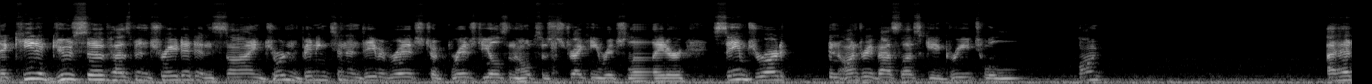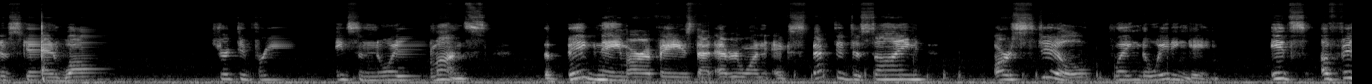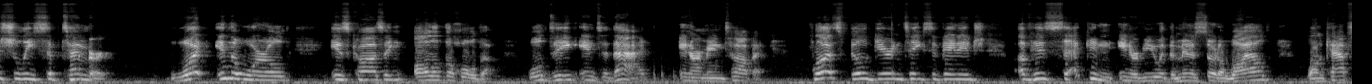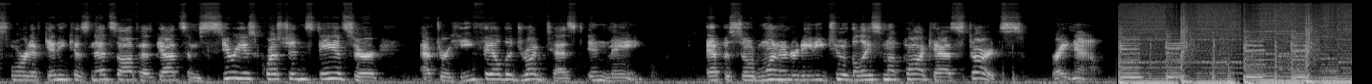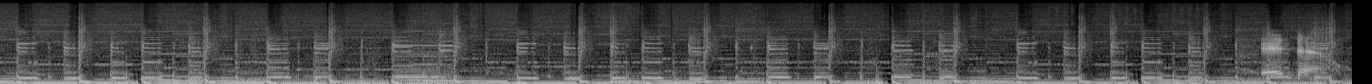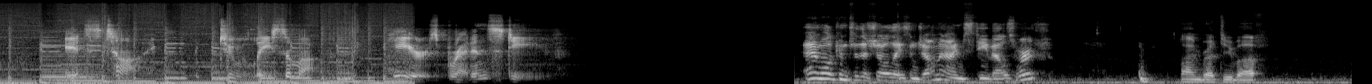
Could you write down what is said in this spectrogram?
Nikita Gusev has been traded and signed. Jordan Binnington and David Rittich took bridge deals in the hopes of striking Rich later. Sam Girard and Andre Vasilevskiy agreed to a long ahead of schedule. And while restricted free made some noise months, the big name RFAs that everyone expected to sign are still playing the waiting game. It's officially September. What in the world is causing all of the holdup? We'll dig into that in our main topic. Plus, Bill Guerin takes advantage of his second interview with the Minnesota Wild, while Caps forward Evgeny Kuznetsov has got some serious questions to answer after he failed a drug test in May. Episode 182 of the Lace Up podcast starts right now. It's time to lace 'em up. Here's Brett and Steve. And welcome to the show, ladies and gentlemen. I'm Steve Ellsworth. I'm Brett Dubuff.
